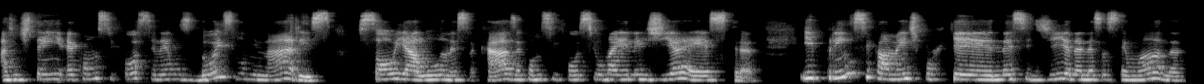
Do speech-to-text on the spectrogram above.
a gente tem, é como se fosse, né, os dois luminares, Sol e a Lua nessa casa, é como se fosse uma energia extra. E principalmente porque nesse dia, né, nessa semana,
